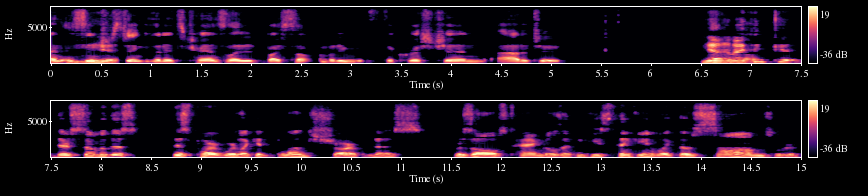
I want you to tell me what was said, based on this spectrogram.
and it's yeah. interesting that it's translated by somebody with the Christian attitude. Yeah, and I think uh, there's some of this this part where like it blunts sharpness, resolves tangles. I think he's thinking of like those psalms where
